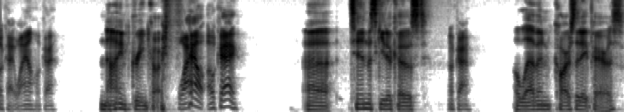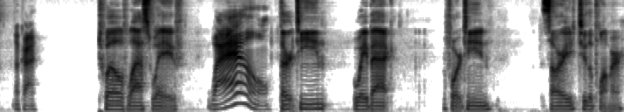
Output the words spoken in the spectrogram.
Okay. Wow. Okay. Nine, Green Card. Wow. Okay. Uh, ten, Mosquito Coast. Okay. Eleven, Cars That Ate Paris. Okay. Twelve, Last Wave. Wow. 13 way back 14 sorry to the plumber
